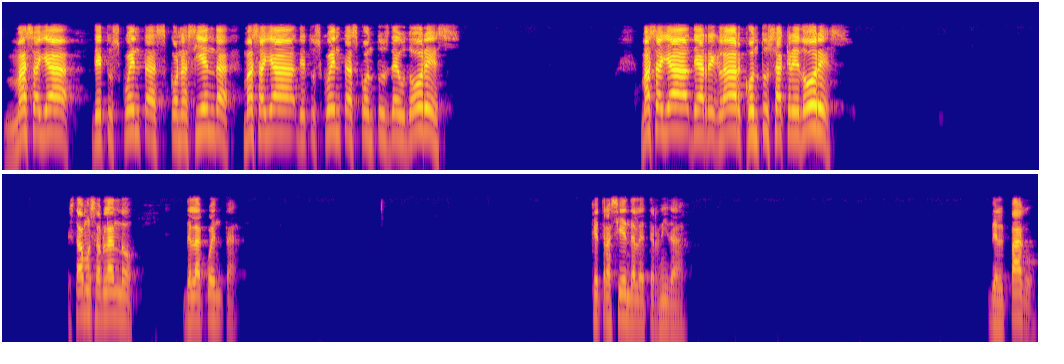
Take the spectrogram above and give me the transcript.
más allá de tus cuentas con Hacienda, más allá de tus cuentas con tus deudores, más allá de arreglar con tus acreedores. Estamos hablando de la cuenta que trasciende a la eternidad, del pago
